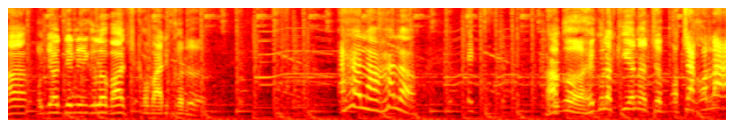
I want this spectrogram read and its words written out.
হ্যাঁ পূজার জিনিসগুলো বাজ বার করো। Hello hello. আগো এগুলো কি এনেছে পচা কলা?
